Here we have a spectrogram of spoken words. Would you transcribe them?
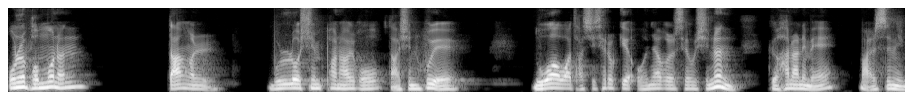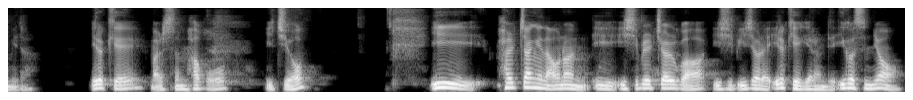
오늘 본문은 땅을 물로 심판하고 나신 후에 노아와 다시 새롭게 언약을 세우시는 그 하나님의 말씀입니다. 이렇게 말씀하고 있지요. 이 8장에 나오는 이 21절과 22절에 이렇게 얘기하는데 이것은요,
